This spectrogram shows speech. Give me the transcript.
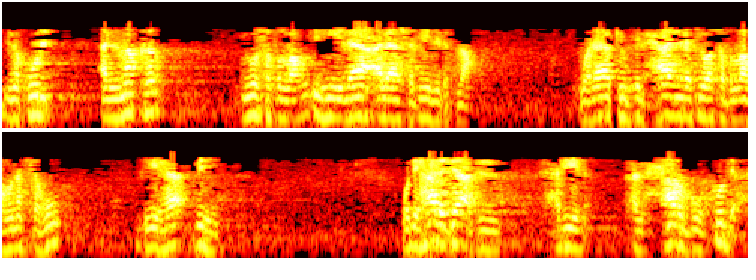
نقول المكر يوصف الله به لا على سبيل الإطلاق ولكن في الحال التي وصف الله نفسه فيها به. ولهذا جاء في الحديث الحرب خدعة.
